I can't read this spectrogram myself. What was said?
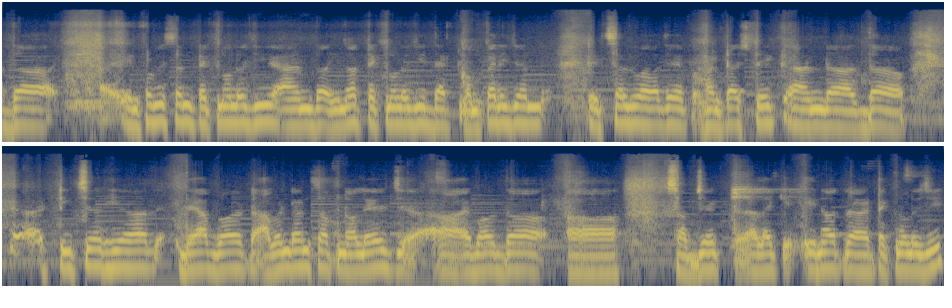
the uh, information technology and the inner technology that comparison itself was a fantastic. And uh, the uh, teacher here they have got abundance of knowledge about the subject like inner technology.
